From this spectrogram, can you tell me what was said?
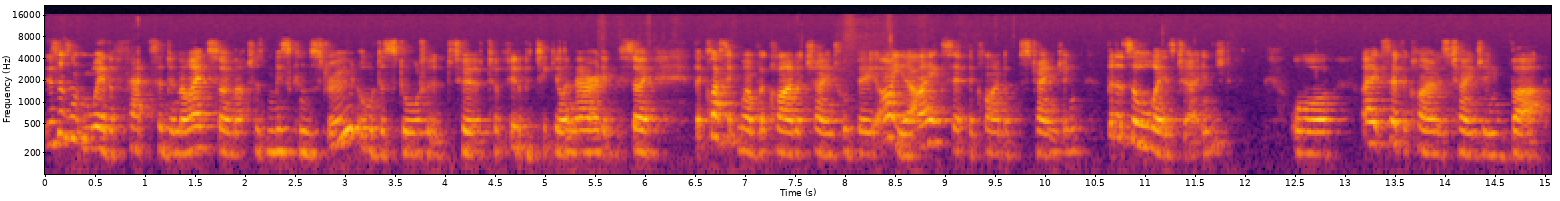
this isn't where the facts are denied so much as misconstrued or distorted to, to fit a particular narrative. So the classic one for climate change would be, oh yeah, I accept the climate's changing, but it's always changed. Or I accept the climate is changing, but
